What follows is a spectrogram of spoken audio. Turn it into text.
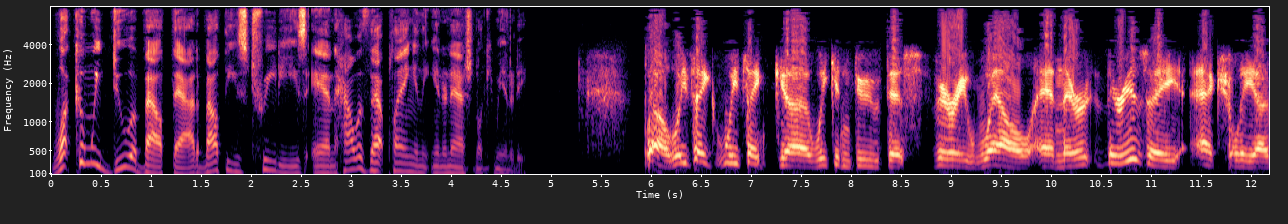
What can we do about that, about these treaties, and how is that playing in the international community? Well, we think we think uh, we can do this very well, and there there is a actually a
